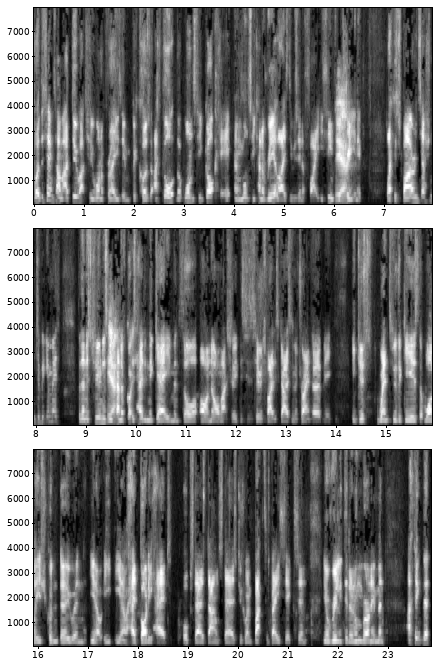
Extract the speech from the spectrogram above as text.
But at the same time, I do actually want to praise him because I thought that once he got hit and once he kind of realised he was in a fight, he seemed to yeah. be treating it like a sparring session to begin with. But then as soon as he yeah. kind of got his head in the game and thought, "Oh no, I'm actually this is a serious fight. This guy's going to try and hurt me," he just went through the gears that Wallisch couldn't do, and you know, he, you know, head, body, head, upstairs, downstairs, just went back to basics and, you know, really did a number on him. And I think that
